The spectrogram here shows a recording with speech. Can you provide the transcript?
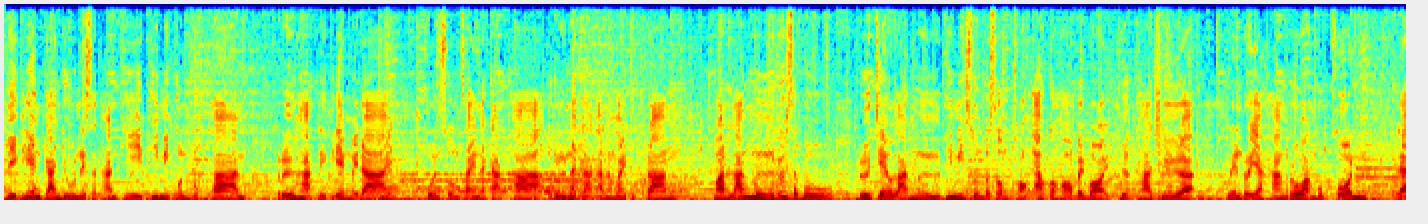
หลีกเลี่ยงการอยู่ในสถานที่ที่มีคนพลุกพล่าน หรือหากหลีกเลี่ยงไม่ได้ ควรสวมใส่หน้ากากผ้าหรือหน้ากากอนามัยทุกครั้งมันล้างมือด้วยสบู่ หรือเจลล้างมือที่มีส่วนผสมของแอลกอฮอล์บ่อยๆ เพื่อฆ่าเชื้อ เว้นระยะห่างระหว่างบุคคล และ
